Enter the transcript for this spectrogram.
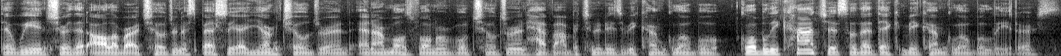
that we ensure that all of our children, especially our young children and our most vulnerable children, have opportunities to become global, globally conscious so that they can become global leaders.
